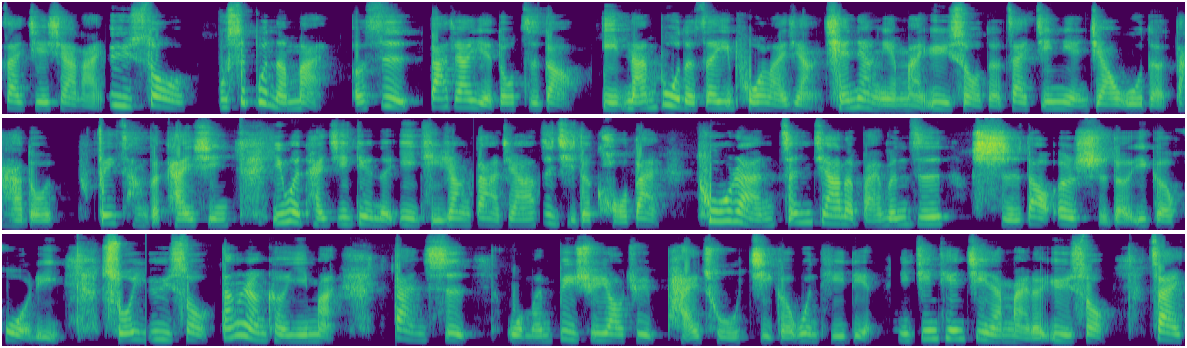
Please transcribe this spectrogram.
再接下来，预售不是不能买，而是大家也都知道。以南部的这一波来讲，前两年买预售的，在今年交屋的，大家都非常的开心，因为台积电的议题让大家自己的口袋突然增加了百分之十到二十的一个获利，所以预售当然可以买，但是我们必须要去排除几个问题点。你今天既然买了预售，在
